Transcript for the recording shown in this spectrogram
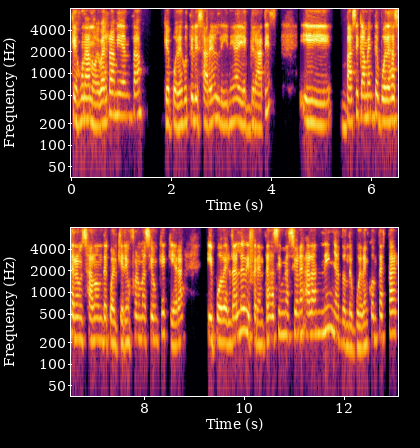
que es una nueva herramienta que puedes utilizar en línea y es gratis. Y básicamente puedes hacer un salón de cualquier información que quieras y poder darle diferentes asignaciones a las niñas donde pueden contestar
